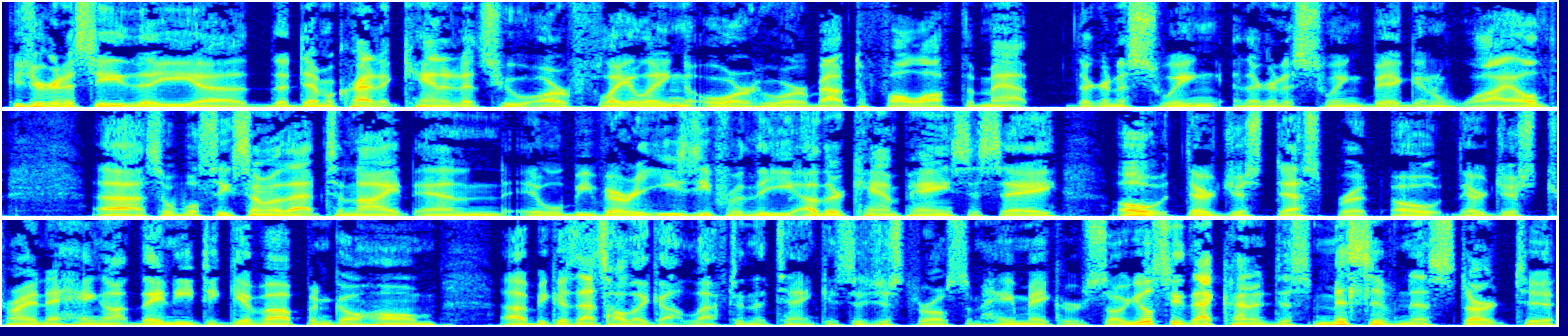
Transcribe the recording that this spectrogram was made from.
because you're going to see the uh, the Democratic candidates who are flailing or who are about to fall off the map. They're going to swing and they're going to swing big and wild. Uh, so we'll see some of that tonight, and it will be very easy for the other campaigns to say, "Oh, they're just desperate. Oh, they're just trying to hang on. They need to give up and go home uh, because that's all they got left in the tank is to just throw some haymakers." So you'll see that kind of dismissiveness start to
